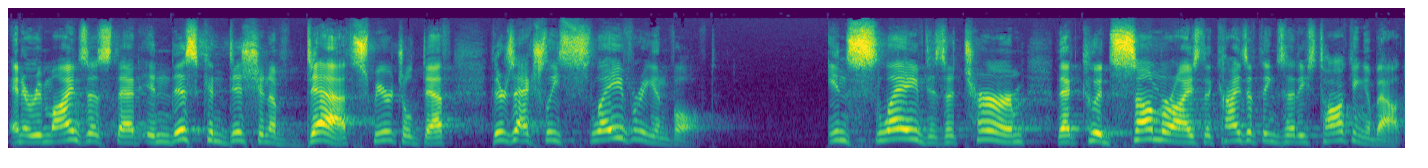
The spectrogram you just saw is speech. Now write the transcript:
And it reminds us that in this condition of death, spiritual death, there's actually slavery involved. Enslaved is a term that could summarize the kinds of things that he's talking about.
